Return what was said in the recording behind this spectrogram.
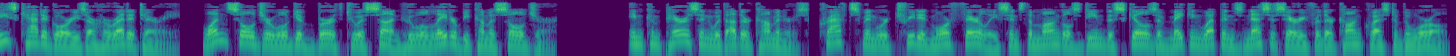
These categories are hereditary. One soldier will give birth to a son who will later become a soldier. In comparison with other commoners, craftsmen were treated more fairly since the Mongols deemed the skills of making weapons necessary for their conquest of the world.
